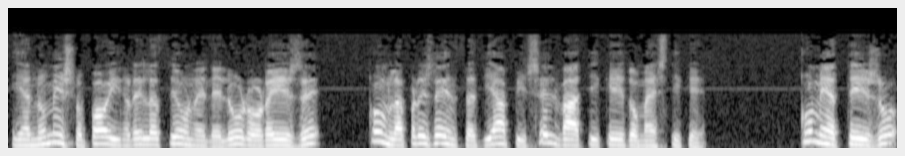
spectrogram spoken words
e hanno messo poi in relazione le loro rese con la presenza di api selvatiche e domestiche. Come atteso,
